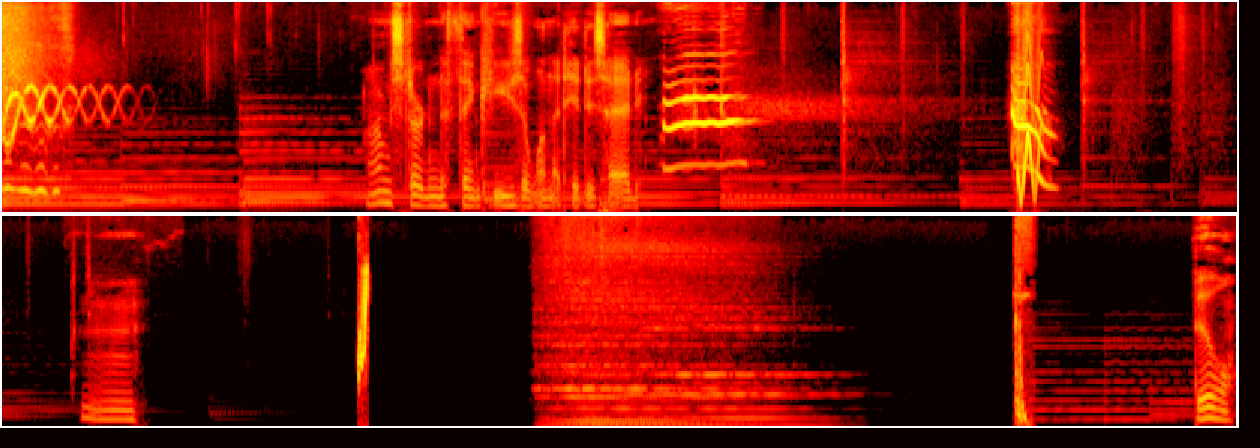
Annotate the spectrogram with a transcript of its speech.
I'm starting to think he's the one that hit his head. Hmm. Bill,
